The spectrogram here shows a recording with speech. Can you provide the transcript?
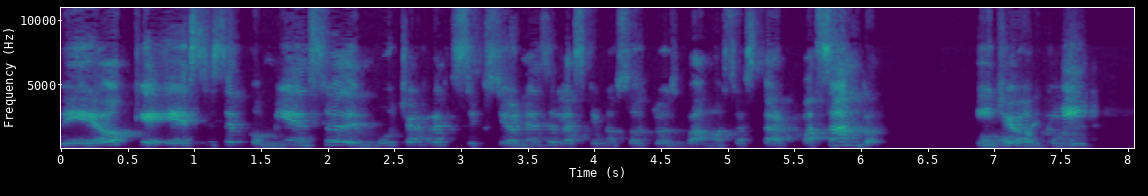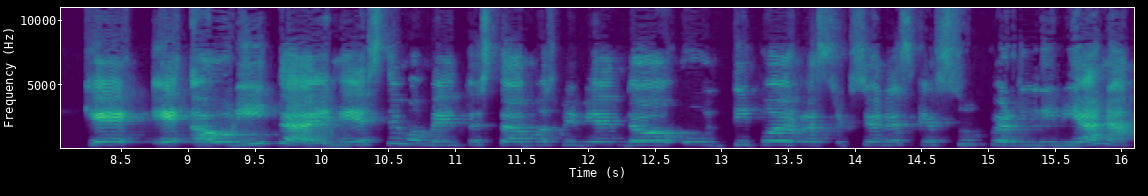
veo que este es el comienzo de muchas restricciones de las que nosotros vamos a estar pasando. Y oh yo vi que eh, ahorita, en este momento, estamos viviendo un tipo de restricciones que es súper liviana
